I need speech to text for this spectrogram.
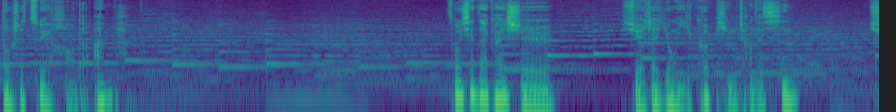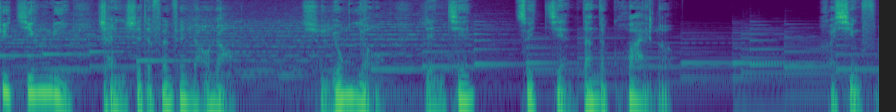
都是最好的安排。从现在开始，学着用一颗平常的心，去经历尘世的纷纷扰扰，去拥有人间最简单的。幸福。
